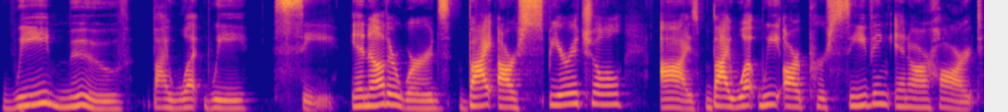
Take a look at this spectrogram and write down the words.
we move by what we see. In other words, by our spiritual eyes, by what we are perceiving in our heart,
